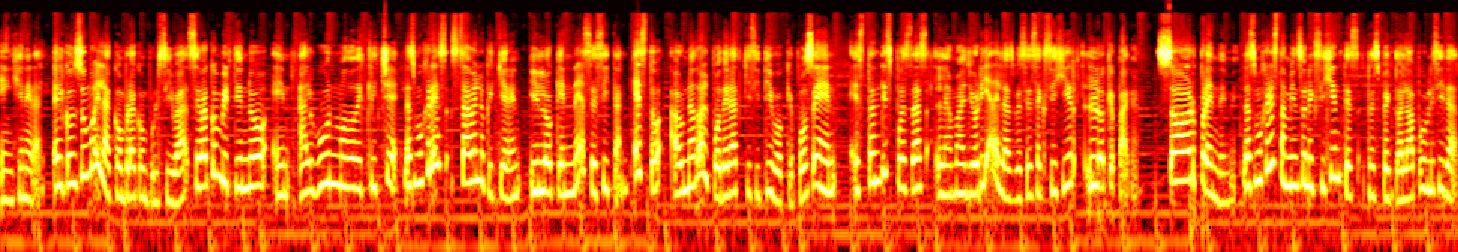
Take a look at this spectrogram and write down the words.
en general. El consumo y la compra compulsiva se va convirtiendo en algún modo de cliché. Las mujeres saben lo que quieren y lo que necesitan. Esto, aunado al poder adquisitivo que poseen, están dispuestas la mayoría de las veces a exigir lo que pagan. Sorpréndeme. Las mujeres también son exigentes respecto a la publicidad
